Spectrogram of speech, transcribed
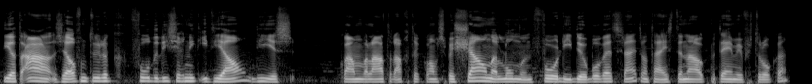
Die had A, zelf natuurlijk, voelde die zich niet ideaal. Die is, kwamen we later achter, kwam speciaal naar Londen voor die dubbelwedstrijd. Want hij is daarna ook meteen weer vertrokken.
